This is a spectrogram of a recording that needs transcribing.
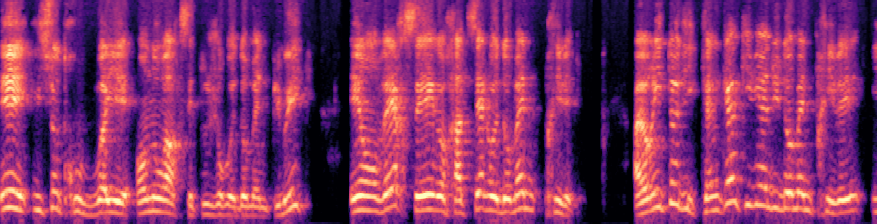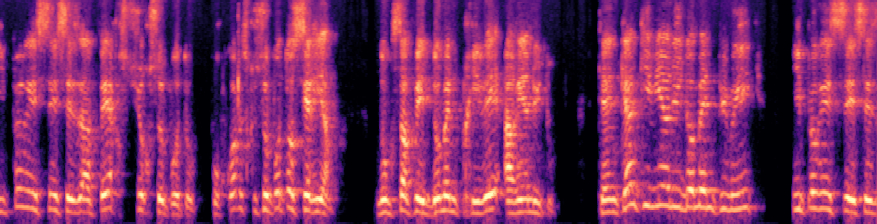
Et il se trouve, vous voyez, en noir, c'est toujours le domaine public, et en vert, c'est le khatser, le domaine privé. Alors, il te dit, quelqu'un qui vient du domaine privé, il peut laisser ses affaires sur ce poteau. Pourquoi? Parce que ce poteau, c'est rien. Donc, ça fait domaine privé à rien du tout. Quelqu'un qui vient du domaine public, il peut, laisser ses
